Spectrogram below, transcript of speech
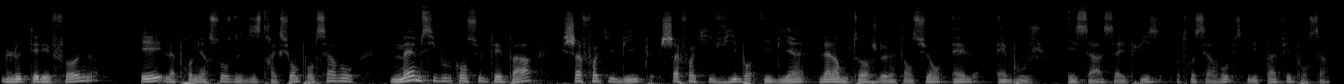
Le téléphone est la première source de distraction pour le cerveau. Même si vous ne le consultez pas, chaque fois qu'il bip, chaque fois qu'il vibre, eh bien, la lampe torche de l'attention, elle, elle bouge. Et ça, ça épuise votre cerveau puisqu'il n'est pas fait pour ça.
